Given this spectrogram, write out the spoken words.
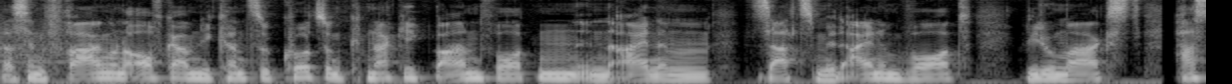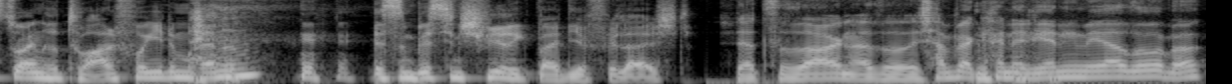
Das sind Fragen und Aufgaben, die kannst du kurz und knackig beantworten in einem Satz mit einem Wort, wie du magst. Hast du ein Ritual vor jedem Rennen? Ist ein bisschen schwierig bei dir vielleicht. Schwer zu sagen. Also ich habe ja keine Rennen mehr so, ne?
